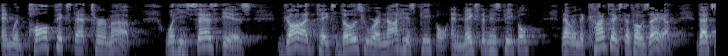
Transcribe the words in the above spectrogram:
And when Paul picks that term up, what he says is God takes those who are not his people and makes them his people Now in the context of Hosea, that's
